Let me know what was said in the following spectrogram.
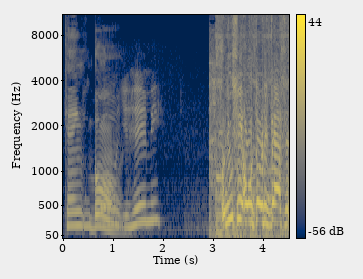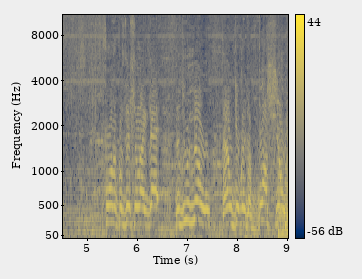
King Born. You hear me? When you see old dirty bastard fall in a position like that, then you know that I'm getting ready to bust your.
